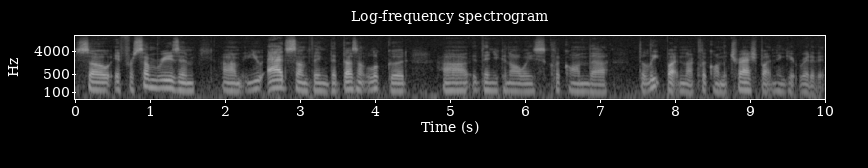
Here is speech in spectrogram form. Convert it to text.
So if for some reason um, you add something that doesn't look good, uh, then you can always click on the delete button or click on the trash button and get rid of it.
